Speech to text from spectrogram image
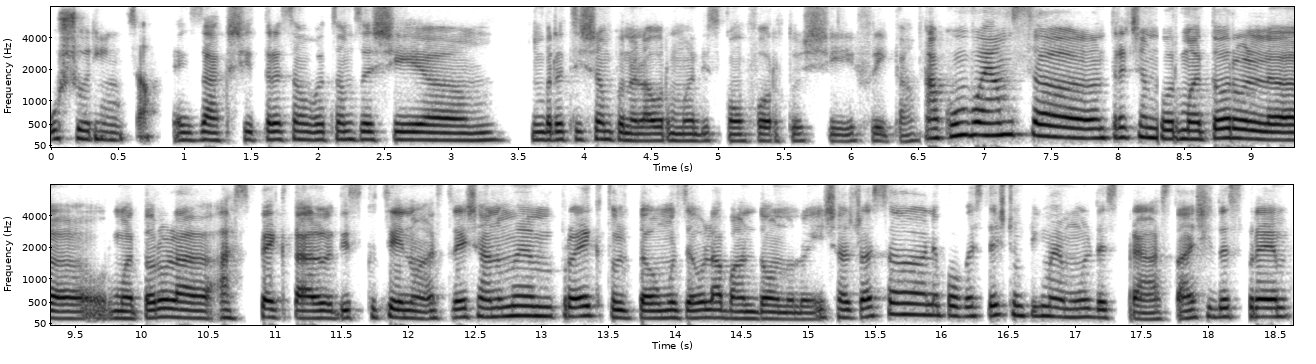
ușurință. Exact și trebuie să învățăm să și uh, îmbrățișăm până la urmă disconfortul și frica. Acum voiam să trecem următorul, uh, următorul aspect al discuției noastre și anume proiectul tău, Muzeul Abandonului și aș vrea să ne povestești un pic mai mult despre asta și despre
